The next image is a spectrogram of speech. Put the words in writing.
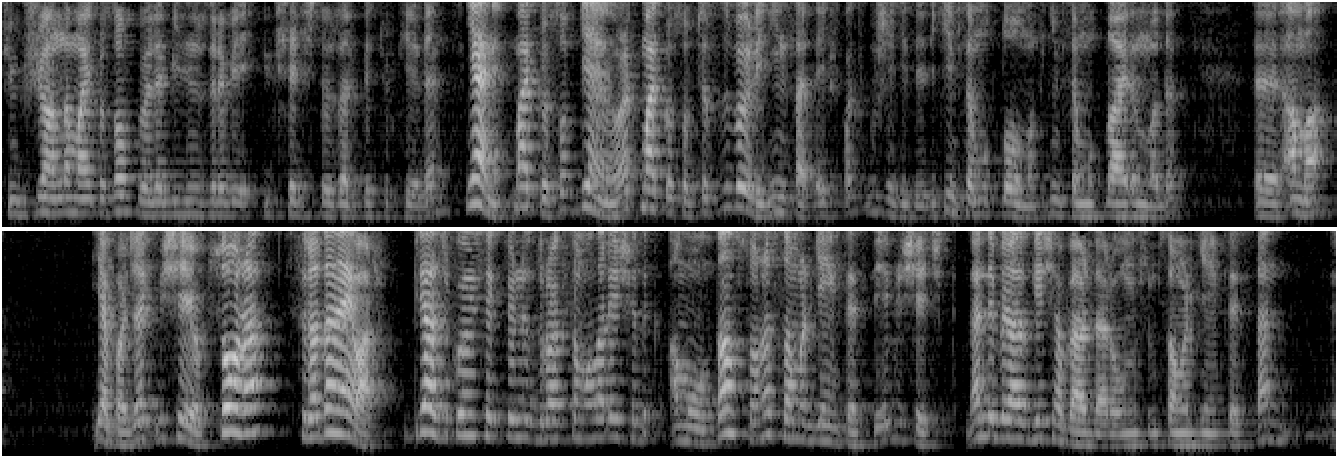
Çünkü şu anda Microsoft böyle bildiğiniz üzere bir yükselişte özellikle Türkiye'de. Yani Microsoft genel olarak Microsoft çatısı böyleydi. Inside Xbox bu şekildeydi. Kimse mutlu olmadı. Kimse mutlu ayrılmadı. E, ama yapacak bir şey yok. Sonra sırada ne var? Birazcık oyun sektöründe duraksamalar yaşadık ama ondan sonra Summer Game Fest diye bir şey çıktı. Ben de biraz geç haberdar olmuştum Summer Game Fest'ten. Ee,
